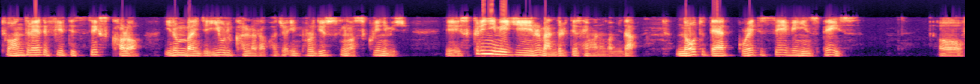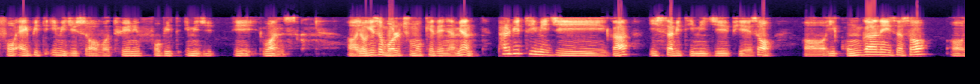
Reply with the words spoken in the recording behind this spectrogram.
256 color, 이른바 이제 256 컬러라고 하죠. In producing a screen image. 이 스크린 이미지를 만들 때 사용하는 겁니다. Note that great saving in space uh, for 8-bit images over 24-bit image ones. 어, 여기서 뭘 주목해야 되냐면 8비트 이미지가 24비트 이미지에 비해서 어, 이 공간에 있어서 어,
